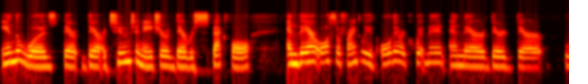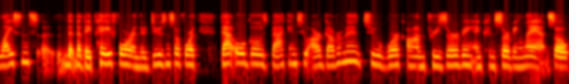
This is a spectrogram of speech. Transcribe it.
in the woods. They're they're attuned to nature. They're respectful, and they're also, frankly, all their equipment and their their their license uh, that, that they pay for and their dues and so forth that all goes back into our government to work on preserving and conserving land so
